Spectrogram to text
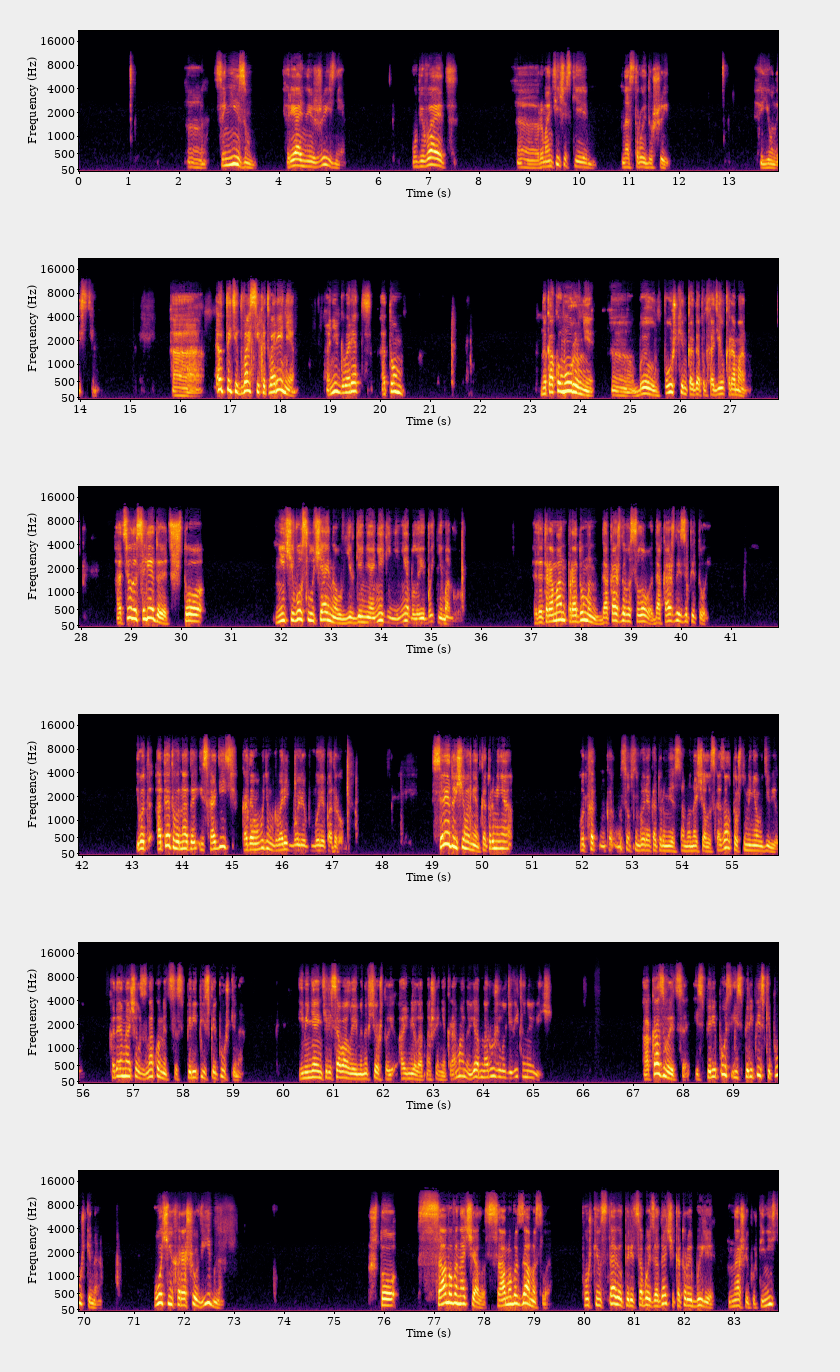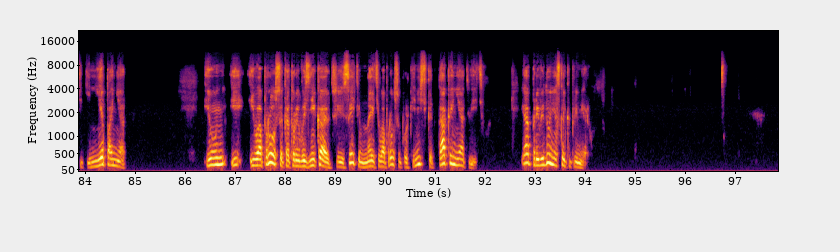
цинизм реальной жизни убивает э, романтический настрой души юности. А вот эти два стихотворения, они говорят о том, на каком уровне э, был Пушкин, когда подходил к роману. Отсюда следует, что ничего случайного в Евгении Онегине не было и быть не могло. Этот роман продуман до каждого слова, до каждой запятой. И вот от этого надо исходить, когда мы будем говорить более, более подробно. Следующий момент, который меня, вот, собственно говоря, о котором я с самого начала сказал, то, что меня удивило. Когда я начал знакомиться с перепиской Пушкина, и меня интересовало именно все, что имело отношение к роману, я обнаружил удивительную вещь. Оказывается, из, перепус, из переписки Пушкина очень хорошо видно, что с самого начала, с самого замысла Пушкин ставил перед собой задачи, которые были нашей пушкинистике непонятны. И, он, и, и вопросы, которые возникают в связи с этим, на эти вопросы пушкинистика так и не ответила. Я приведу несколько примеров.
